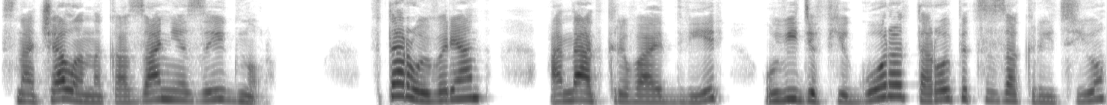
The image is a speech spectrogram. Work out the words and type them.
сначала наказание за игнор. Второй вариант. Она открывает дверь, увидев Егора, торопится закрыть ее,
